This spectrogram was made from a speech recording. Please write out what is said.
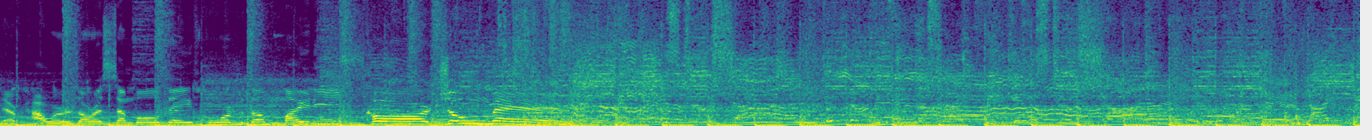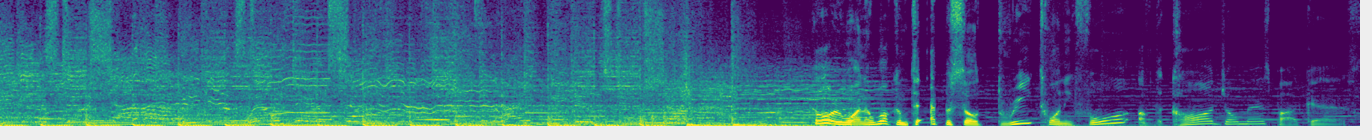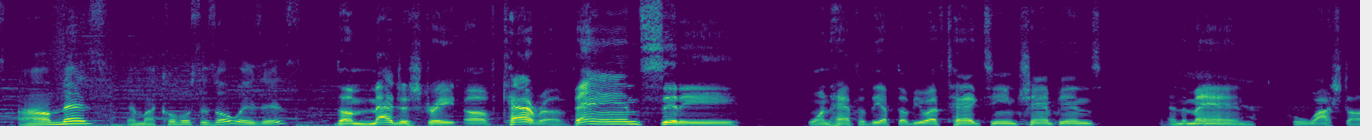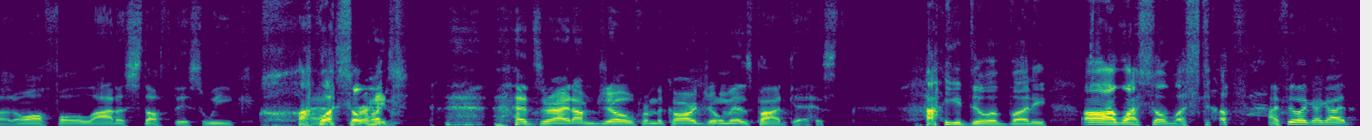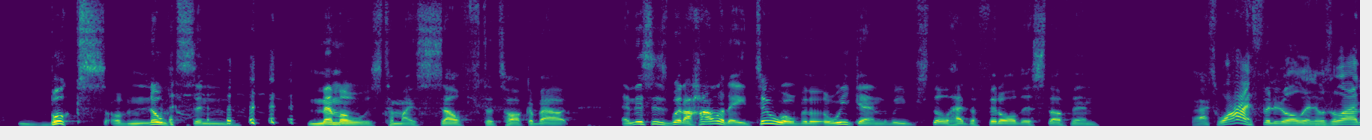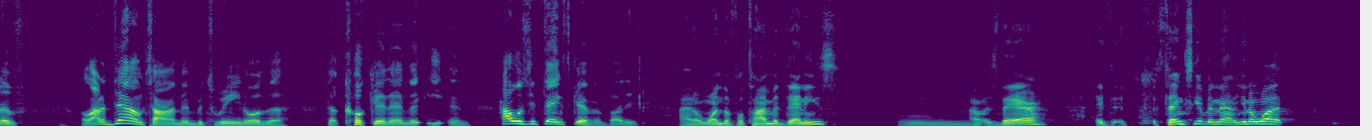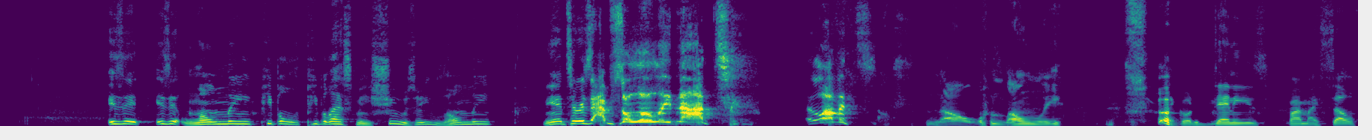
Their powers are assembled, they form the mighty Carjo Man. Hello, everyone, and welcome to episode 324 of the Car Joe podcast. I'm Mez, and my co host, as always, is the magistrate of Caravan City, one half of the FWF Tag Team Champions, and the man who watched an awful lot of stuff this week. I watched so right. much. That's right. I'm Joe from the Car Joe Mez podcast. How you doing, buddy? Oh, I watched so much stuff. I feel like I got books of notes and memos to myself to talk about. And this is with a holiday too over the weekend. We still had to fit all this stuff in. That's why I fit it all in. There was a lot of a lot of downtime in between all the the cooking and the eating. How was your Thanksgiving, buddy? I had a wonderful time at Denny's. Mm. I was there. It, it, Thanksgiving now. You know what? Is it is it lonely? People people ask me, "Shoes, are you lonely?" The answer is absolutely not. I love it. No, lonely. I go to Denny's by myself,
